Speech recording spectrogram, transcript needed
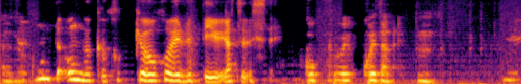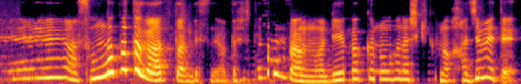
本当音楽が国境を越えるっていうやつですね国境を超えたない。うん。へえあそんなことがあったんですね私高橋さんの留学のお話聞くの初めて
